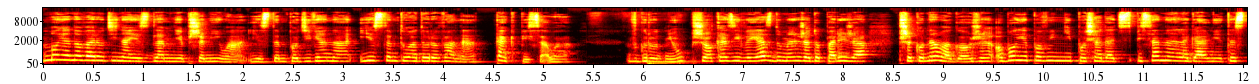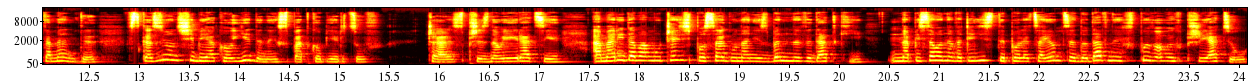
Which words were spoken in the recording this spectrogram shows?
Moja nowa rodzina jest dla mnie przemiła, jestem podziwiana i jestem tu adorowana, tak pisała. W grudniu, przy okazji wyjazdu męża do Paryża, przekonała go, że oboje powinni posiadać spisane legalnie testamenty, wskazując siebie jako jedynych spadkobierców. Charles przyznał jej rację, a Marie dała mu część posagu na niezbędne wydatki. Napisała nawet listy polecające do dawnych wpływowych przyjaciół,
